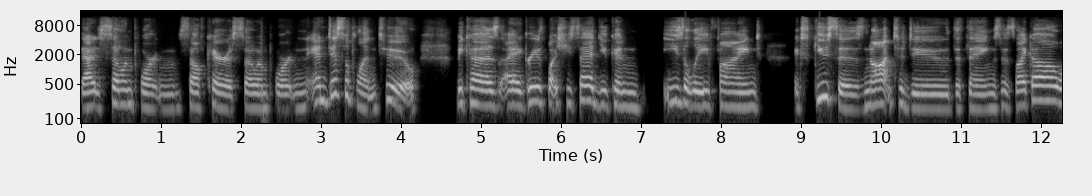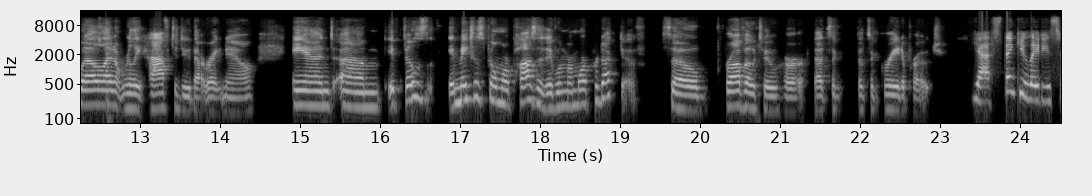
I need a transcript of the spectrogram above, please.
That is so important. Self care is so important and discipline too, because I agree with what she said. You can easily find excuses not to do the things. It's like, oh, well, I don't really have to do that right now and um, it feels it makes us feel more positive when we're more productive. So bravo to her. That's a that's a great approach. Yes. Thank you ladies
